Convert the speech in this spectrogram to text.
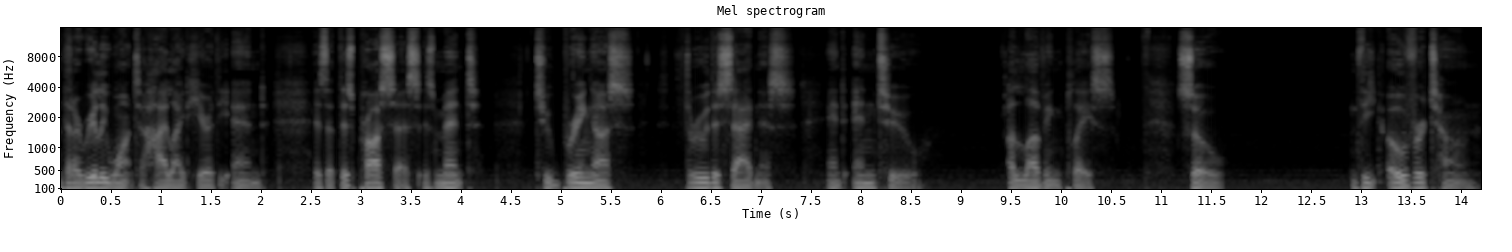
that I really want to highlight here at the end is that this process is meant to bring us through the sadness and into a loving place. So, the overtone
